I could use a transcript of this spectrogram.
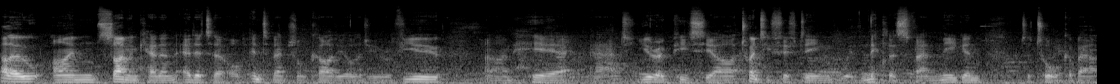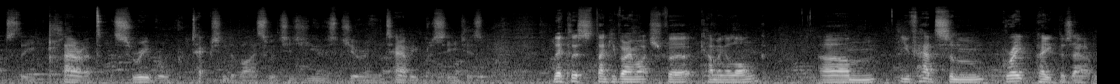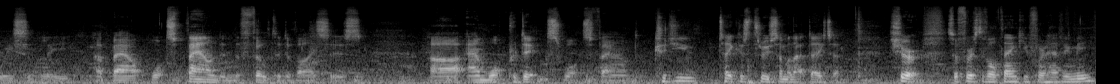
Hello, I'm Simon Kennon, editor of Interventional Cardiology Review, and I'm here at EuroPCR 2015 with Nicolas van Mieghem to talk about the Claret cerebral protection device which is used during TAVI procedures. Nicolas, thank you very much for coming along. Um, you've had some great papers out recently about what's found in the filter devices uh, and what predicts what's found. Could you take us through some of that data? Sure. So first of all, thank you for having me.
